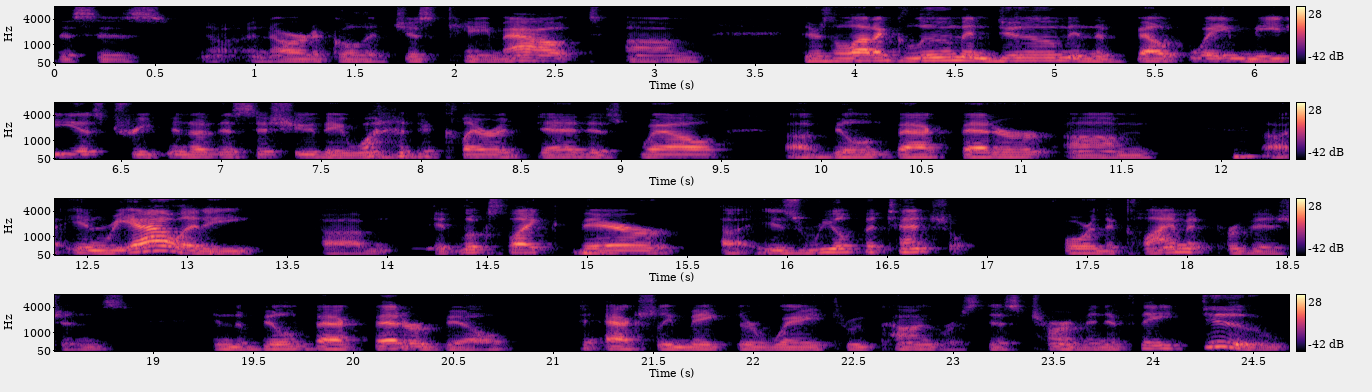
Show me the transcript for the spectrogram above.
This is you know, an article that just came out. Um, there's a lot of gloom and doom in the Beltway media's treatment of this issue. They want to declare it dead as well, uh, build back better. Um, uh, in reality, um, it looks like there uh, is real potential for the climate provisions in the Build Back Better bill to actually make their way through Congress this term. And if they do,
